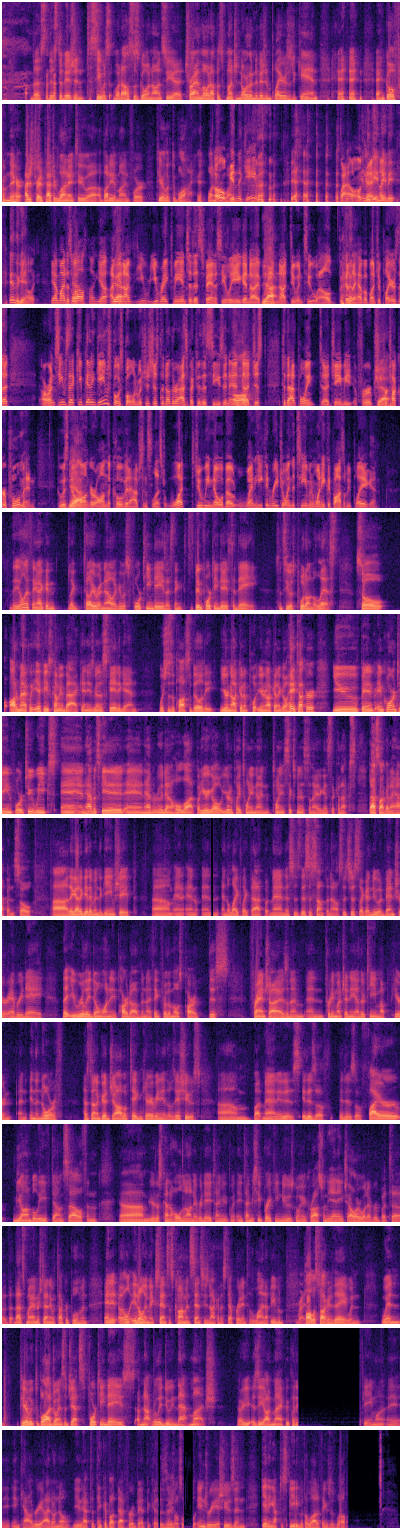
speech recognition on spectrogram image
this this division to see what's what else is going on. So you try and load up as much Northern Division players as you can, and, and go from there. I just traded Patrick Laine to uh, a buddy of mine for Pierre Luc Dubois. one oh, in the game. yeah. Wow. Okay. In the game, like, baby. In the game. Oh, yeah, might as yeah. well. Uh, yeah, I yeah. mean, I you you raked me into this fantasy league, and I, yeah. I'm not doing too well because I have a bunch of players that are on teams that keep getting games postponed, which is just another aspect of this season. And oh. uh, just to that point, uh, Jamie, for yeah. for Tucker Poolman, who is no yeah. longer on the COVID absence list, what do we know about when he can rejoin the team and when he could possibly play again? The only thing I can like tell you right now, like it was 14 days. I think it's been 14 days today since he was put on the list. So automatically, if he's coming back and he's going to skate again which is a possibility. You're not going to put you're not going to go, "Hey Tucker, you've been in quarantine for 2 weeks and haven't skated and haven't really done a whole lot, but here you go, you're going to play 29 26 minutes tonight against the Canucks." That's not going to happen. So, uh, they got to get him into game shape um, and, and and and the like like that. But man, this is this is something else. It's just like a new adventure every day that you really don't want any part of. And I think for the most part, this franchise, and and pretty much any other team up here in, in, in the north has done a good job of taking care of any of those issues. Um, but man, it is it is a it is a fire beyond belief down south, and um, you're just kind of holding on every day. Time you, anytime you see breaking news going across from the NHL or whatever. But uh, th- that's my understanding with Tucker Poolman, and it it only makes sense. It's common sense. He's not going to step right into the lineup. Even right. Paul was talking today when when Pierre Luc Dubois joins the Jets, 14 days of not really doing that much. You, is he automatically playing? game on in Calgary? I don't know. You'd have to think about that for a bit because there's also injury issues and getting up to speed with a lot of things as well.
